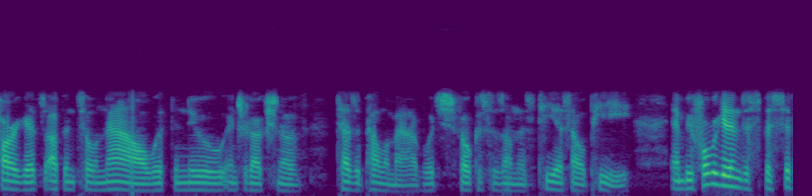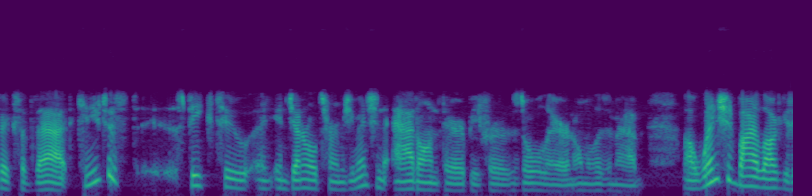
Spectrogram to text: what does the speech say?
targets up until now with the new introduction of tezepelumab, which focuses on this TSLP. And before we get into specifics of that, can you just uh, speak to, in general terms, you mentioned add-on therapy for Xolair and omalizumab. Uh, when should biologics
